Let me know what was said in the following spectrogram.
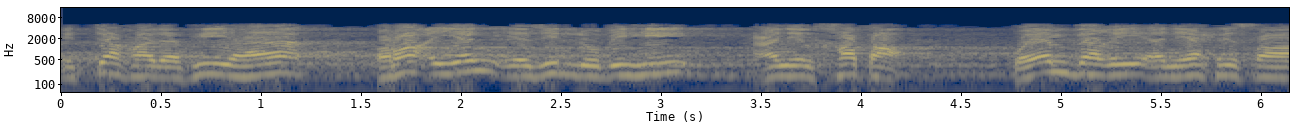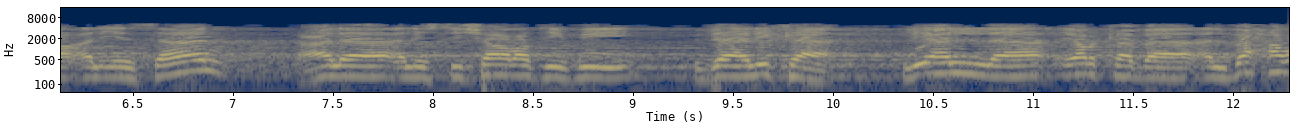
اتخذ فيها رأيا يزل به عن الخطأ. وينبغي أن يحرص الإنسان على الاستشارة في ذلك لئلا يركب البحر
